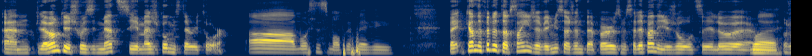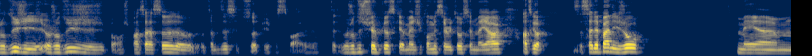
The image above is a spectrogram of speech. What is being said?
Puis l'album que j'ai choisi de mettre, c'est Magical Mystery Tour. Ah, moi aussi, c'est mon préféré. Ben, quand on a fait le top 5, j'avais mis Sgt. Peppers, mais ça dépend des jours, tu sais, là. euh, Ouais. Aujourd'hui, j'ai, aujourd'hui, bon, je pensais à ça, au au top 10 et tout ça, puis je me suis dit, bon, peut-être- aujourd'hui, je fais le plus que Magical Mystery Tour, c'est le meilleur. En tout cas, ça, ça dépend des jours. Mais, euh,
